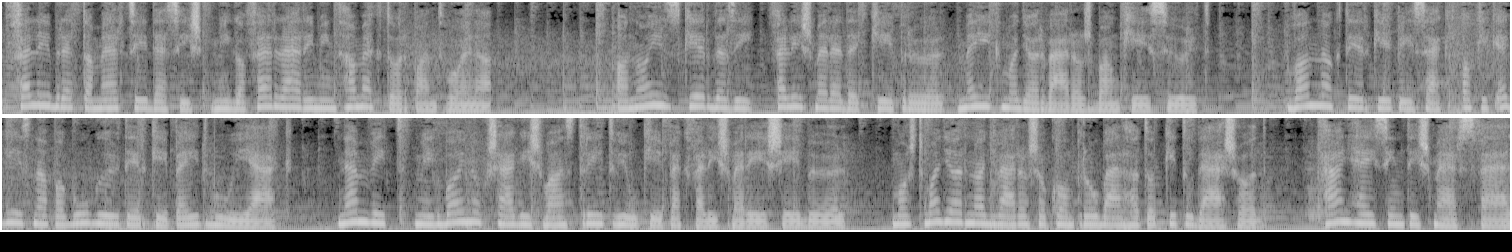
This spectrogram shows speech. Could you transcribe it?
Felébredt a Mercedes is, míg a Ferrari mintha megtorpant volna. A Noise kérdezi, felismered egy képről, melyik magyar városban készült. Vannak térképészek, akik egész nap a Google térképeit bújják. Nem vicc, még bajnokság is van Street View képek felismeréséből. Most magyar nagyvárosokon próbálhatok ki tudásod. Hány helyszínt ismersz fel?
